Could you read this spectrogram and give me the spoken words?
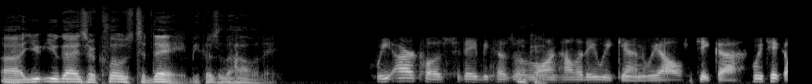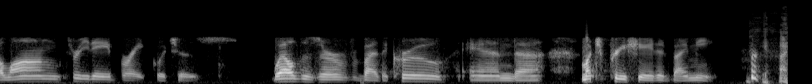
uh, you you guys are closed today because of the holiday. We are closed today because of Okay. the long holiday weekend. We all take a we take a long three day break, which is well deserved by the crew and uh, much appreciated by me. I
